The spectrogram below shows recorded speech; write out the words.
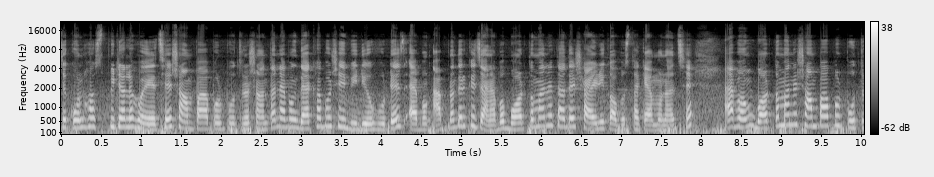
যে কোন হসপিটালে হয়েছে শম্পা আপুর পুত্র সন্তান এবং দেখাবো সেই ভিডিও ফুটেজ এবং আপনাদেরকে জানাব বর্তমানে তাদের শারীরিক অবস্থা কেমন আছে এবং বর্তমানে শম্পা আপুর পুত্র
